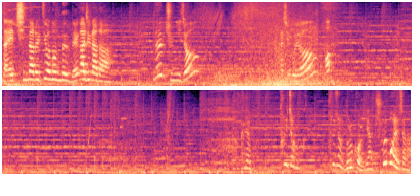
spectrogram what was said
나의 진나를 뛰어넘는 네 가지 나다 는 중이죠. 가시고요. 어? 그냥 프리저로 프리저로 놀 걸. 야 죽을 뻔했잖아.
